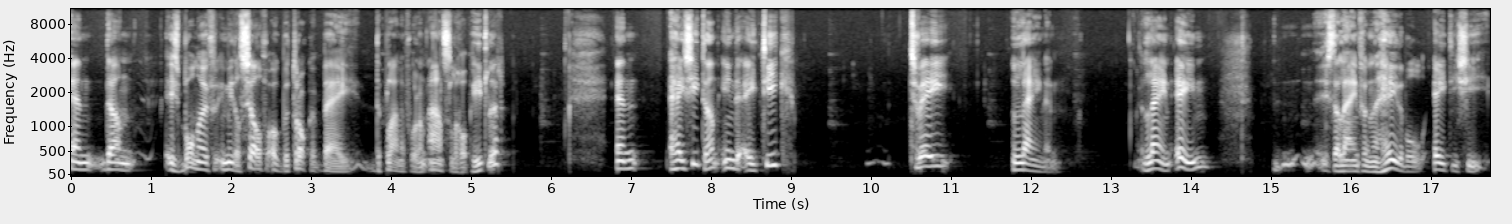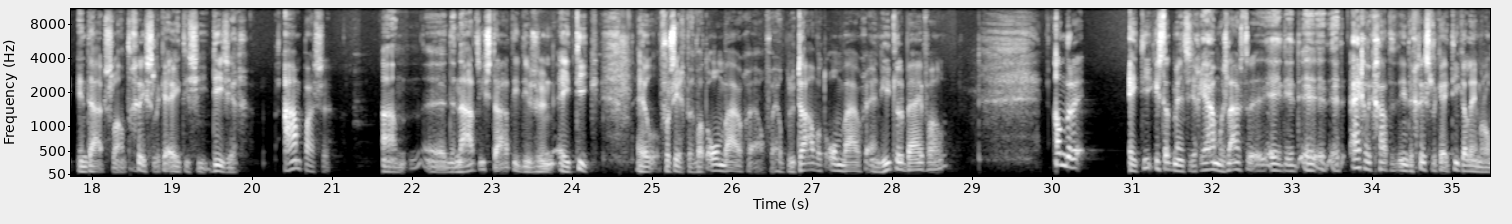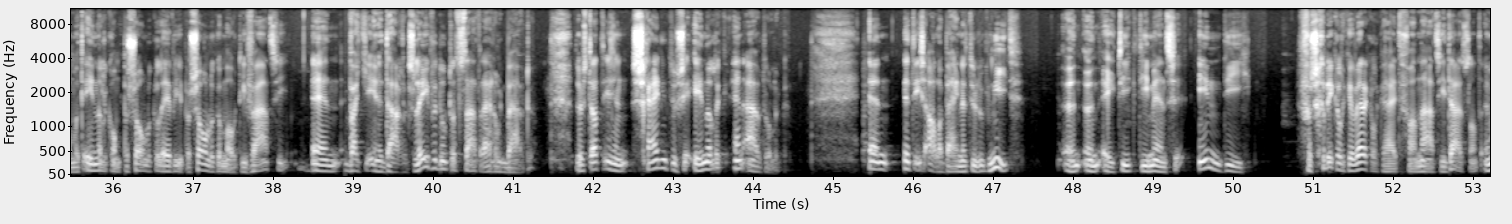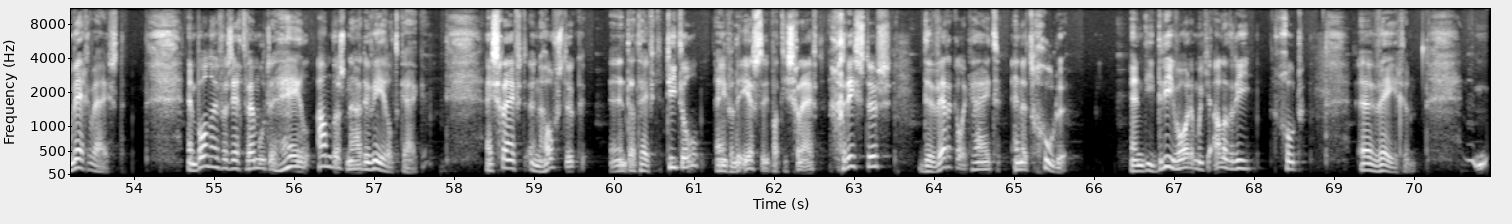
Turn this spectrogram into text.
En dan is Bonhoeffer inmiddels zelf ook betrokken bij de plannen voor een aanslag op Hitler. En hij ziet dan in de ethiek twee lijnen. Lijn 1 is de lijn van een heleboel ethici in Duitsland, christelijke ethici, die zich aanpassen aan uh, de nazistaat, die dus hun ethiek heel voorzichtig wat ombuigen, of heel brutaal wat ombuigen en Hitler bijvallen. Andere ethiek is dat mensen zeggen, ja, moet luisteren, eh, eigenlijk gaat het in de christelijke ethiek alleen maar om het innerlijke, om het persoonlijke leven, je persoonlijke motivatie. En wat je in het dagelijks leven doet, dat staat er eigenlijk buiten. Dus dat is een scheiding tussen innerlijk en uiterlijk. En het is allebei natuurlijk niet een, een ethiek die mensen in die verschrikkelijke werkelijkheid van Nazi-Duitsland een weg wijst. En Bonhoeffer zegt, wij moeten heel anders naar de wereld kijken. Hij schrijft een hoofdstuk, en dat heeft de titel, een van de eerste wat hij schrijft, Christus, de werkelijkheid en het goede. En die drie woorden moet je alle drie goed uh, wegen.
